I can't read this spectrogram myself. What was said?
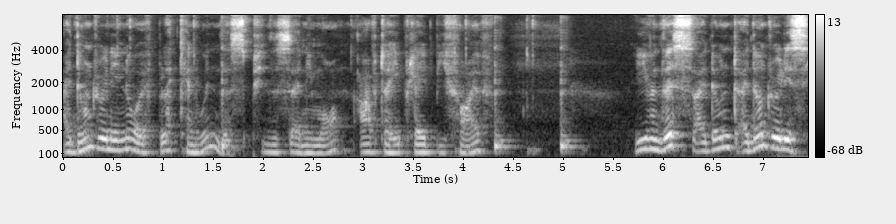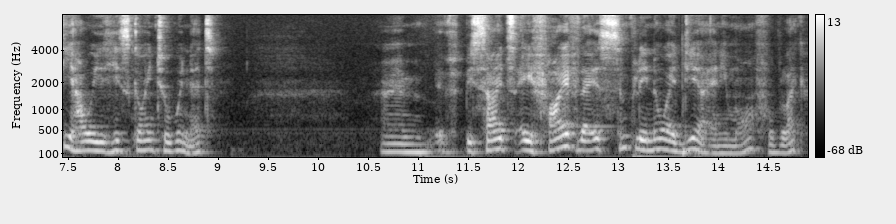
I don't really know if black can win this this anymore after he played b5. Even this, I don't I don't really see how he, he's going to win it. Um, if besides a5, there is simply no idea anymore for black.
